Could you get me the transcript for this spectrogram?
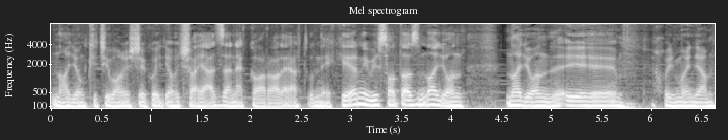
nagyon kicsi valószínűség, hogy, hogy saját zenekarral el tudnék érni, viszont az nagyon, nagyon, hogy mondjam,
